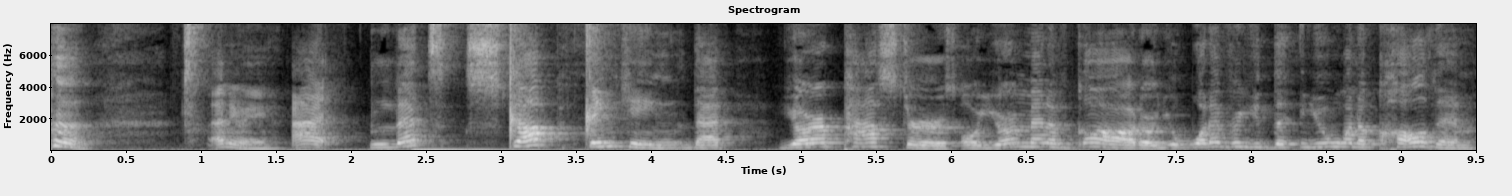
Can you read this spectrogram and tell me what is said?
anyway, I let's stop thinking that your pastors or your men of God or your whatever you you want to call them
